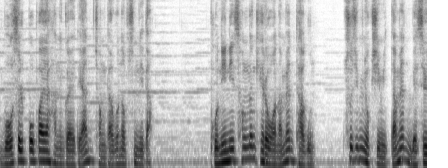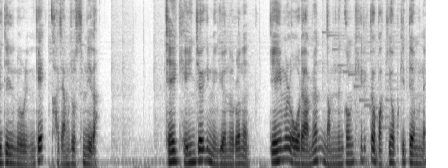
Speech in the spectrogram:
무엇을 뽑아야 하는가에 대한 정답은 없습니다. 본인이 성능캐를 원하면 다군, 수집 욕심이 있다면 메슬디를 노리는 게 가장 좋습니다. 제 개인적인 의견으로는 게임을 오래 하면 남는 건 캐릭터밖에 없기 때문에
